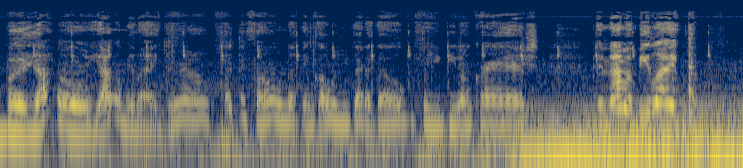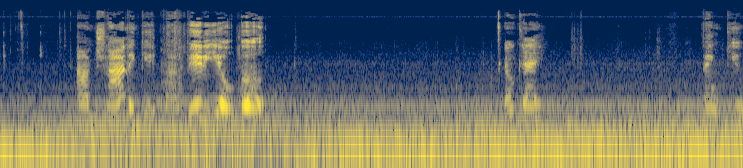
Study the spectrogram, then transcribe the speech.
But y'all gonna y'all gonna be like girl put the phone up and go when you gotta go before you get on crash. And i'm gonna be like i'm trying to get my video up Okay? Thank you.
